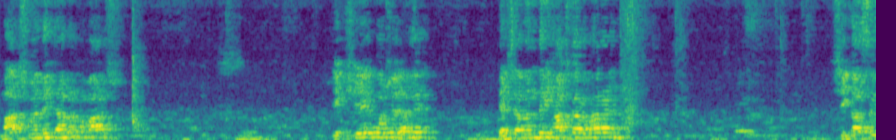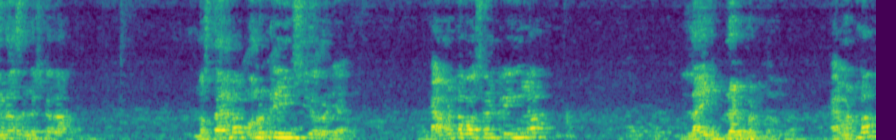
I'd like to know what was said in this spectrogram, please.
मार्चमध्ये झालं ना मार्च? एकशे एक वर्ष झाले. त्याच्यानंतर हाच कारभार आहे. शिका सगळं संघर्ष करा. मस्त आहे ना? म्हणून ट्रेनिंगची गरज आहे. काय म्हटलं बस ट्रेनिंगला? लाईफ ब्लड म्हटलं. काय म्हटलं?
